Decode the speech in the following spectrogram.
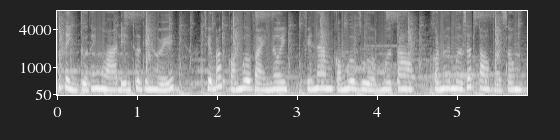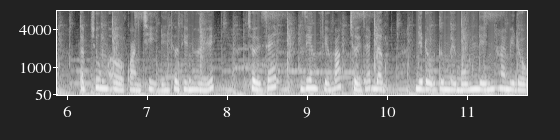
Các tỉnh từ Thanh Hóa đến Thừa Thiên Huế, phía Bắc có mưa vài nơi, phía Nam có mưa vừa, mưa to, có nơi mưa rất to và rông, tập trung ở Quảng Trị đến Thừa Thiên Huế. Trời rét, riêng phía Bắc trời rét đậm, nhiệt độ từ 14 đến 20 độ.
